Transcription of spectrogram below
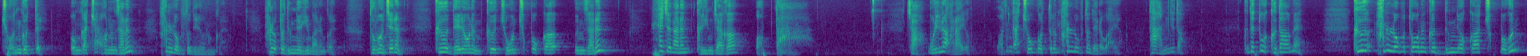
좋은 것들, 온갖 좋은 은사는 하늘로부터 내려오는 거예요. 하늘로부터 능력이 많은 거예요. 두 번째는 그 내려오는 그 좋은 축복과 은사는 회전하는 그림자가 없다. 자, 우리는 알아요. 온갖 좋은 것들은 하늘로부터 내려와요. 다 압니다. 근데 또 그 다음에 그 하늘로부터 오는 그 능력과 축복은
